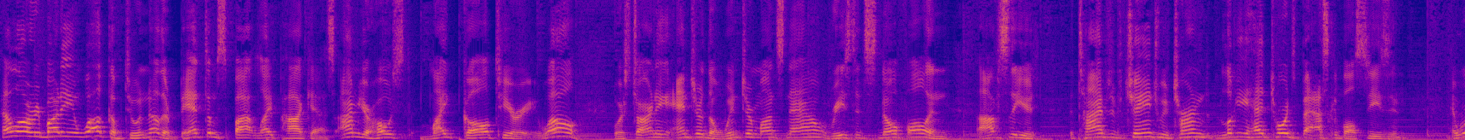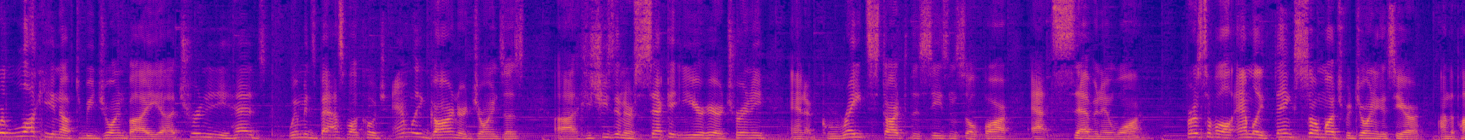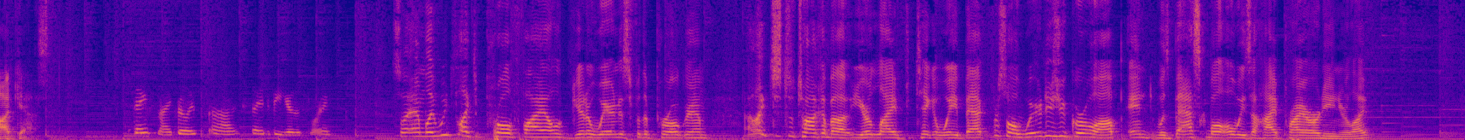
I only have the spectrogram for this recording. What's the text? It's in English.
Hello, everybody, and welcome to another Bantam Spotlight podcast. I'm your host, Mike Galtieri. Well, we're starting to enter the winter months now, recent snowfall, and obviously the times have changed. We've turned looking ahead towards basketball season. And we're lucky enough to be joined by uh, Trinity Heads women's basketball coach Emily Garner joins us. Uh, she's in her second year here at Trinity and a great start to the season so far at 7 and 1. First of all, Emily, thanks so much for joining us here on the podcast. Thanks, Mike. Really uh, excited to be here this morning. So, Emily, we'd like to profile, get awareness for the program. I'd like just to talk about your life, take it way back. First of all, where did you grow up, and was basketball always a high priority in your life?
